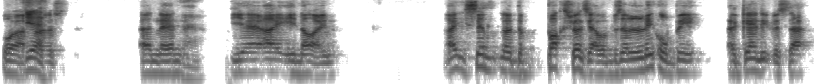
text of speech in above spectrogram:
or our Yeah. first, and then yeah. Yeah, 89. 87, the, the Box Frenzy album was a little bit, again, it was that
